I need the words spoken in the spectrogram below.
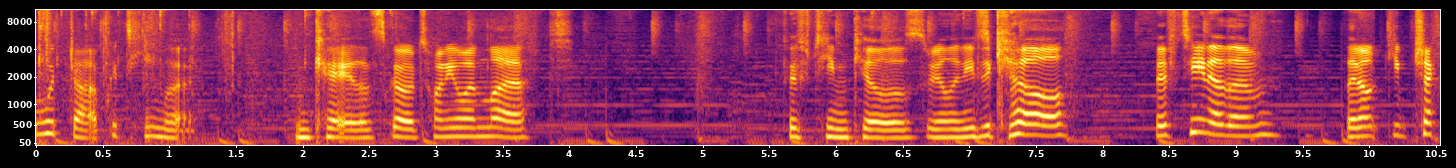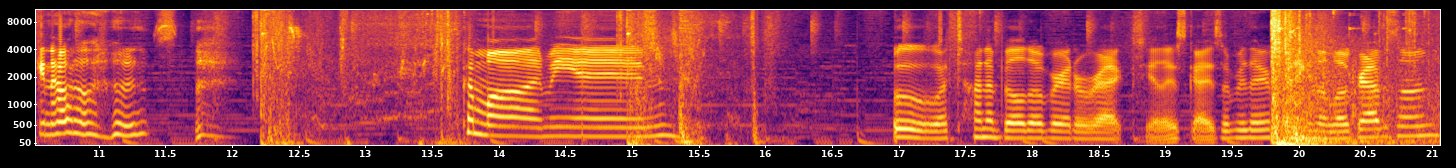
Good job. Good teamwork. Okay, let's go. 21 left. 15 kills. We only need to kill 15 of them. They don't keep checking out on us. Come on, man. Ooh, a ton of build over at Erect. Yeah, there's guys over there fighting in the low grab zone.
